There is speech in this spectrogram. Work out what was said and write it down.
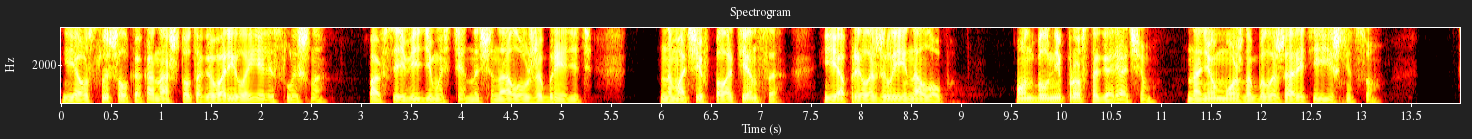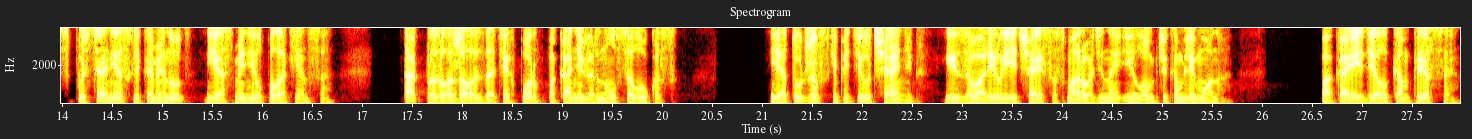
я услышал, как она что-то говорила еле слышно. По всей видимости, начинала уже бредить. Намочив полотенце, я приложил ей на лоб, он был не просто горячим, на нем можно было жарить яичницу. Спустя несколько минут я сменил полотенце. Так продолжалось до тех пор, пока не вернулся Лукас. Я тут же вскипятил чайник и заварил ей чай со смородиной и ломтиком лимона. Пока я делал компрессы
